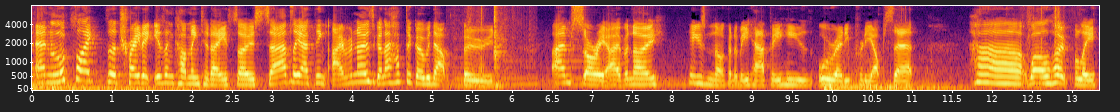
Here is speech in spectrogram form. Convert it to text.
And it looks like the trader isn't coming today, so sadly I think Ivano is gonna have to go without food. I'm sorry, Ivano. He's not gonna be happy. He's already pretty upset. Ah, well, hopefully.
